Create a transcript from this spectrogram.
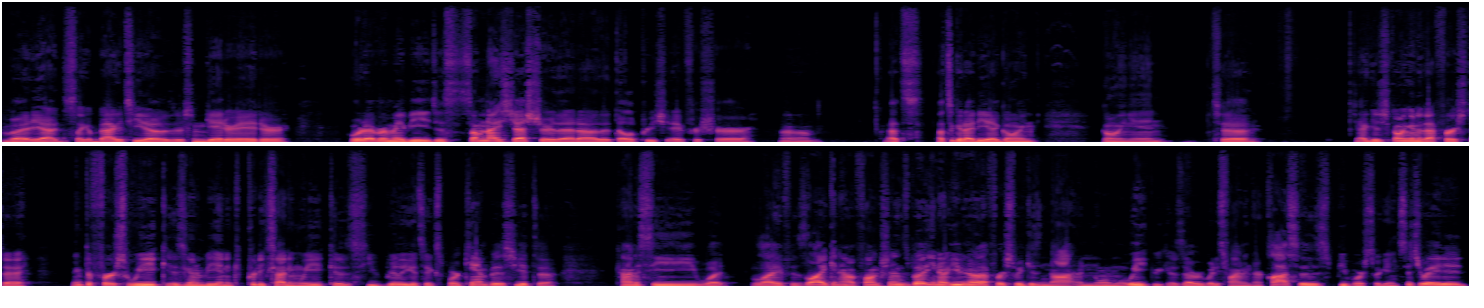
But yeah, just like a bag of Cheetos or some Gatorade or whatever it may be, just some nice gesture that uh that they'll appreciate for sure. Um, that's that's a good idea going going in to yeah, just going into that first day. I think the first week is going to be a pretty exciting week because you really get to explore campus. You get to kind of see what life is like and how it functions. But you know, even though that first week is not a normal week because everybody's finding their classes, people are still getting situated,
